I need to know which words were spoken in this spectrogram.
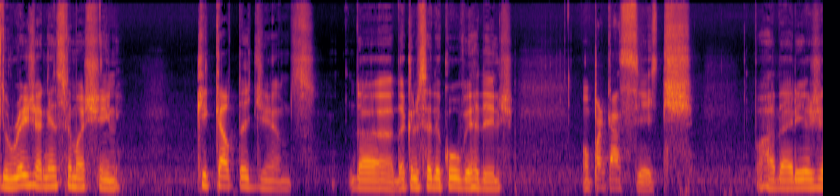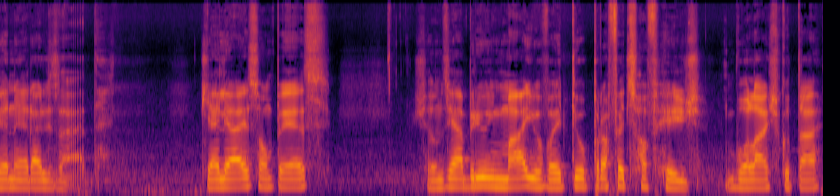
do Rage Against the Machine. Kick Out the Jams. Da, daquele CD cover deles. Vamos pra cacete. Porradaria generalizada. Que aliás, só um PS. Estamos em abril, em maio vai ter o Prophets of Rage. Vou lá escutar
